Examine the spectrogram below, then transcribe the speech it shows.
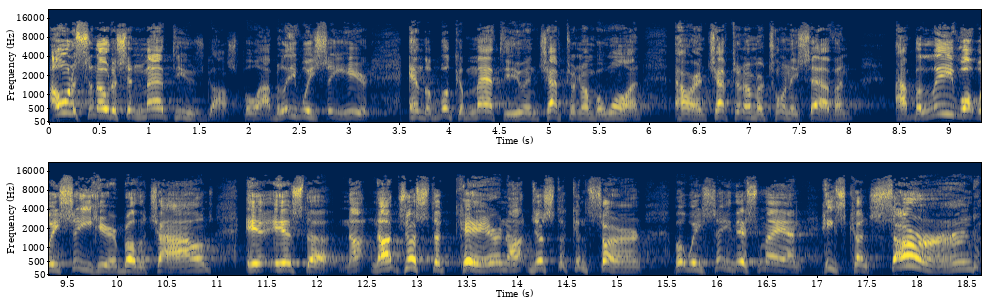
I want us to notice in Matthew's gospel, I believe we see here in the book of Matthew in chapter number one, or in chapter number 27, I believe what we see here, Brother Childs, is the, not, not just the care, not just the concern, but we see this man, he's concerned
